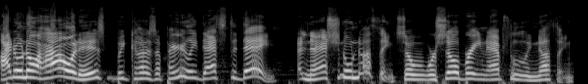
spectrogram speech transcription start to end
I don't know how it is because apparently that's the day. A National Nothing. So we're celebrating absolutely nothing.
